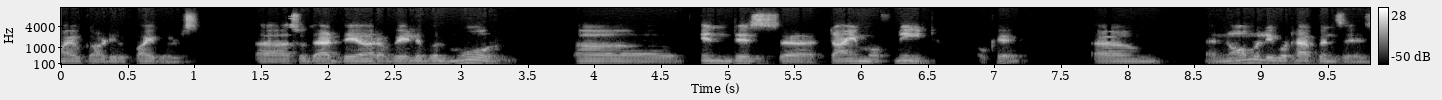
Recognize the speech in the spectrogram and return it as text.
myocardial fibers uh, so that they are available more uh, in this uh, time of need. Okay. Um, And normally what happens is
